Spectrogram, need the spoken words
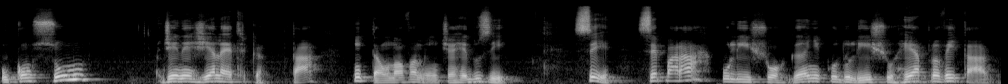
o consumo de energia elétrica, tá? Então, novamente, é reduzir. C. Separar o lixo orgânico do lixo reaproveitável.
